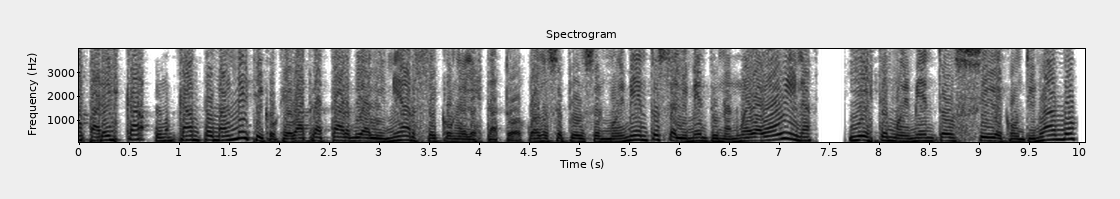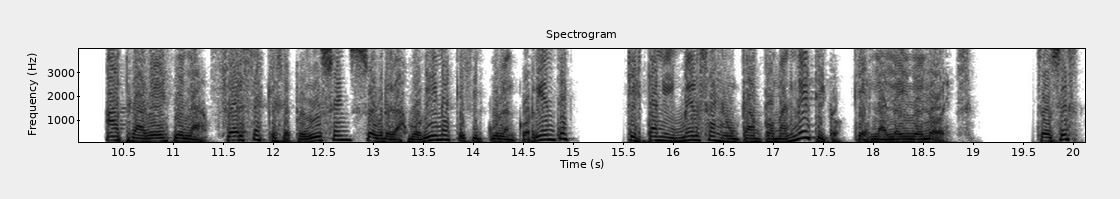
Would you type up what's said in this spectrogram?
aparezca un campo magnético que va a tratar de alinearse con el estator. Cuando se produce el movimiento se alimenta una nueva bobina y este movimiento sigue continuando a través de las fuerzas que se producen sobre las bobinas que circulan corriente que están inmersas en un campo magnético, que es la ley de Lorentz. Entonces,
